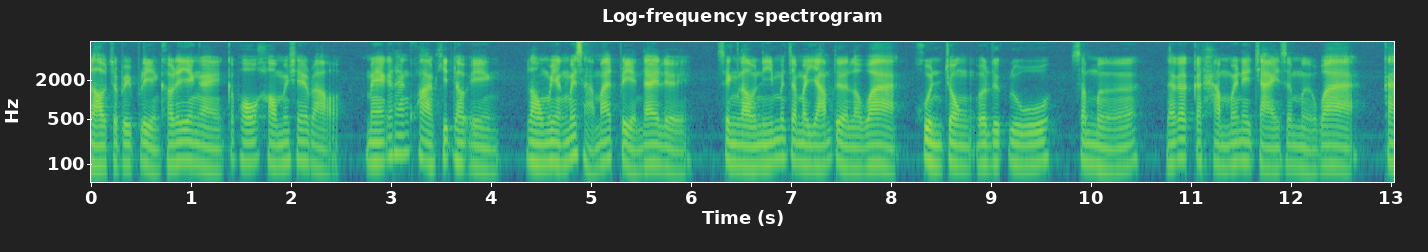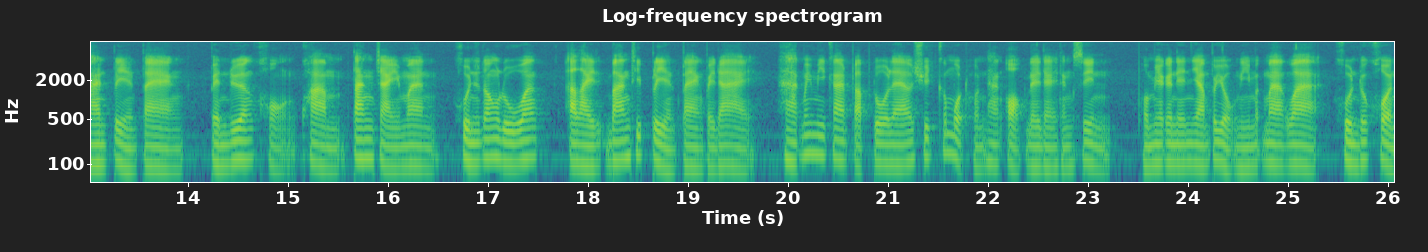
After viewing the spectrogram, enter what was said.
เราจะไปเปลี่ยนเขาได้ยังไง ก็เพราะว่าเขาไม่ใช่เรา แม้กระทั่งความคิดเราเอง เรายังไม่สามารถเปลี่ยนได้เลย สิ่งเหล่านี้มันจะมาย้ำเตือนเราว่า คุณจงระลึกรู้เสมอ แล้วก็กระทำไว้ในใจเสมอว่า การเปลี่ยนแปลงเป็นเรื่องของความตั้งใจมั่นคุณจะต้องรู้ว่าอะไรบ้างที่เปลี่ยนแปลงไปได้ หากไม่มีการปรับตัวแล้วชีวิตก็หมดหนทางออกใด ๆ ทั้งสิ้น ผมอยากจะเน้นย้ำประโยคนี้มากๆว่า คุณทุกคน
